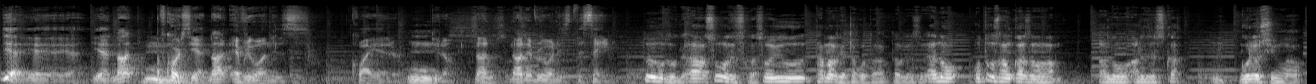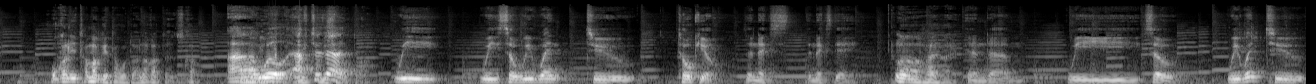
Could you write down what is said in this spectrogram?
いやいやいやいや。いや、いや of course, yeah, not everyone is quiet or, you know, not, everyone is the same. ということで、あそうですか、そういうたまげたことあったわけですね。あの、お父さん、お母さんは、あの、あれですか、ご両親は他にたまげたことはなかったですか Uh, たまげた well, びっく after りしたこ that, とは we we so we went to Tokyo the next the next day, ああはいはい and um, we so we went to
